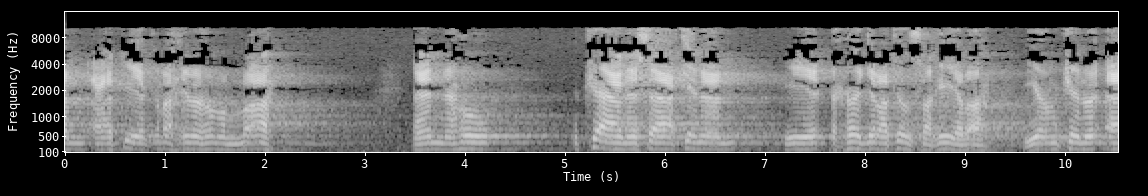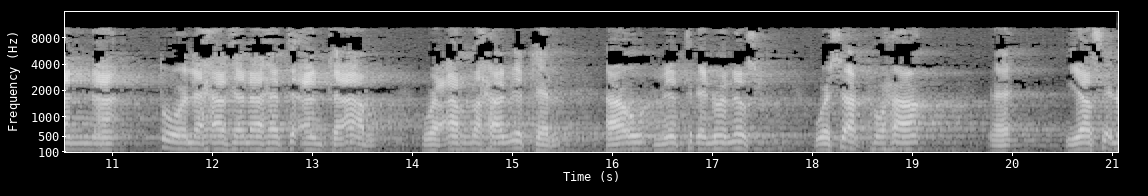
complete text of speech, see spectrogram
آل عتيق رحمهم الله أنه كان ساكنا في حجرة صغيرة يمكن أن طولها ثلاثة أمتار وعرضها متر أو متر ونصف وسقفها آه، يصل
